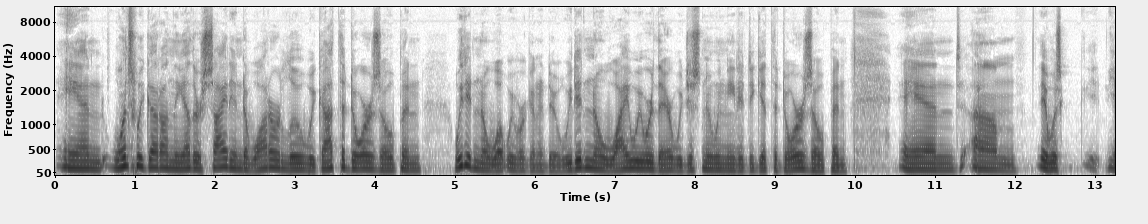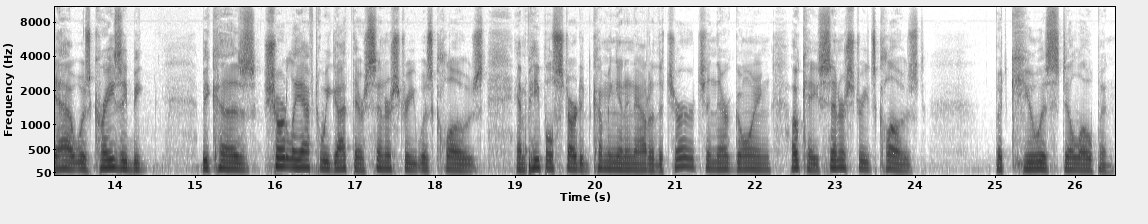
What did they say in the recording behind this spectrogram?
And once we got on the other side into Waterloo, we got the doors open. We didn't know what we were going to do. We didn't know why we were there. We just knew we needed to get the doors open, and um, it was yeah, it was crazy. Because shortly after we got there, Center Street was closed, and people started coming in and out of the church, and they're going, okay, Center Street's closed, but Q is still open.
